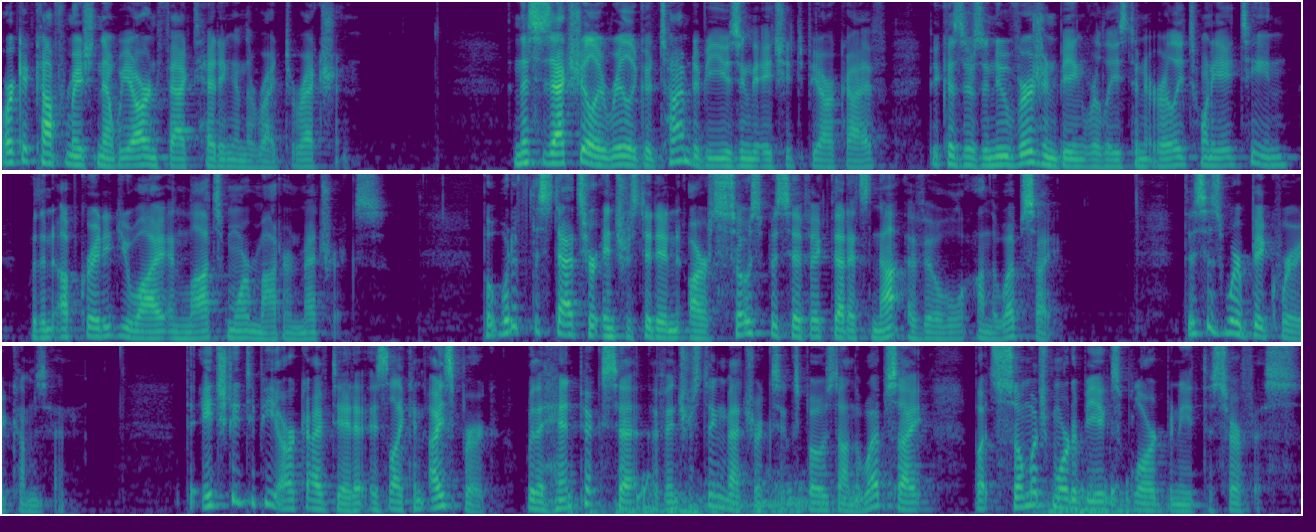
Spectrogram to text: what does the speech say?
or get confirmation that we are in fact heading in the right direction. And this is actually a really good time to be using the HTTP archive because there's a new version being released in early 2018 with an upgraded UI and lots more modern metrics. But what if the stats you're interested in are so specific that it's not available on the website? This is where BigQuery comes in. The HTTP archive data is like an iceberg with a handpicked set of interesting metrics exposed on the website, but so much more to be explored beneath the surface.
